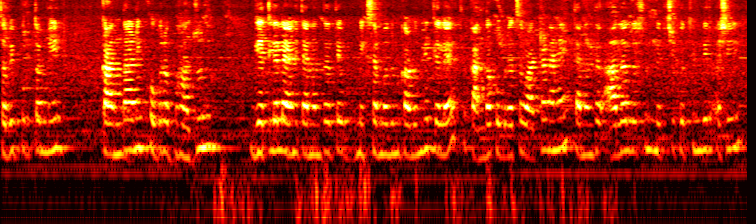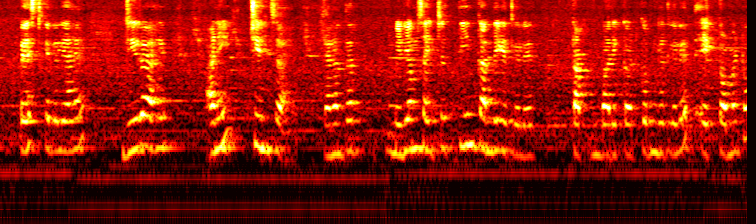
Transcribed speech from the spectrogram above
चवीपुरतं मीठ कांदा आणि खोबरं भाजून घेतलेलं आहे आणि त्यानंतर ते मिक्सरमधून काढून घेतलेलं आहे. तर कांदा खोबऱ्याचं वाटण आहे. त्यानंतर आलं लसूण मिरची कोथिंबीर अशी पेस्ट केलेली आहे. जिरं आहे. आणि चिंच आहे. त्यानंतर मीडियम साईजचे तीन कांदे घेतलेले आहेत. काप बारीक कट करून घेतलेले आहेत. एक टोमॅटो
